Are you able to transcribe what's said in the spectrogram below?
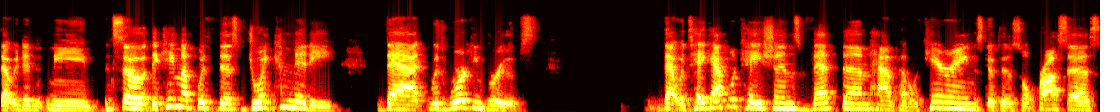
that we didn't need. And so they came up with this joint committee that with working groups that would take applications, vet them, have public hearings, go through this whole process,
